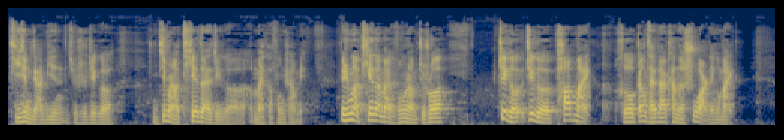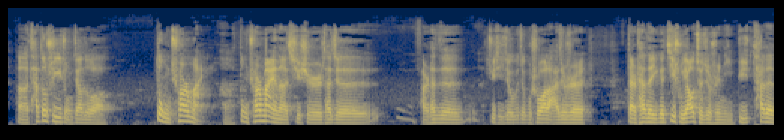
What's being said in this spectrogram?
提醒嘉宾，就是这个你基本上贴在这个麦克风上面。为什么要贴在麦克风上？就说这个这个 Pod Mic 和刚才大家看的舒尔那个麦克。呃，它都是一种叫做动圈麦啊，动圈麦呢，其实它就，反正它的具体就就不说了啊，就是，但是它的一个技术要求就是你必须它的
